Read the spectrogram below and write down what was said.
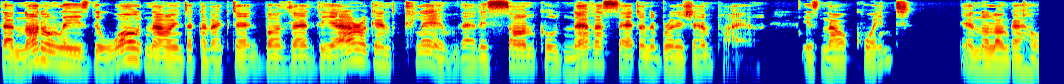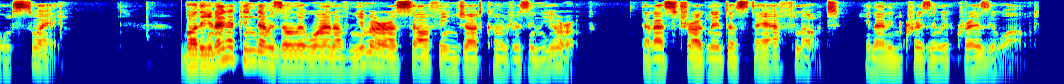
that not only is the world now interconnected, but that the arrogant claim that his sun could never set on the British Empire is now quaint and no longer holds sway. But the United Kingdom is only one of numerous self-injured countries in Europe that are struggling to stay afloat in an increasingly crazy world.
